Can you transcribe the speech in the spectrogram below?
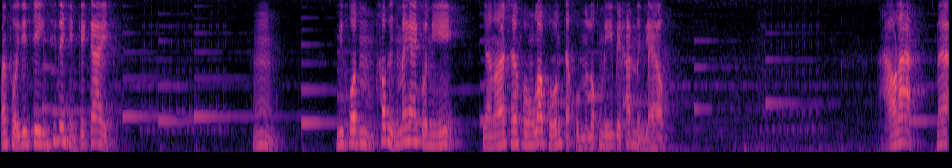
มันสวยจริง ๆ ที่ได้เห็นใกล้ ๆ อืม มีคนเข้าถึงได้ง่ายกว่านี้ อย่างน้อยฉันคงรอบพ้นจากขุมนรกนี้ไปขั้นหนึ่งแล้ว เอาละนะ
